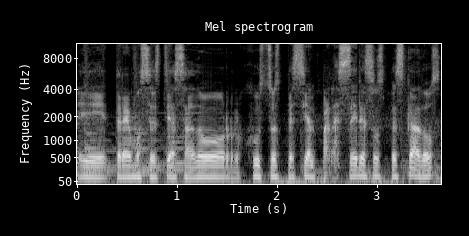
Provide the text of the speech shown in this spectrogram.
eh, traemos este asador justo especial para hacer esos pescados.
